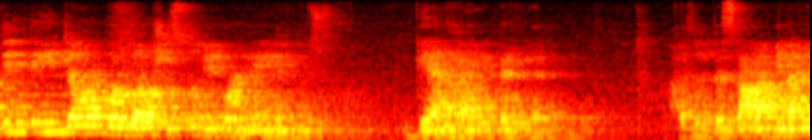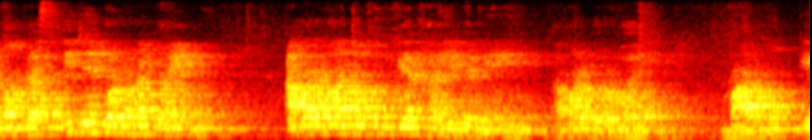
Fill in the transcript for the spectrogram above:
তিন দিন যাওয়ার পর বড় সুস্থ হয়ে পড়লেন। জ্ঞান হারিয়ে ফেললেন। সাআদ বিন আবি ওয়াক্কাস নিজে বর্ণনা করেন, আমার মা যখন জ্ঞান হারিয়ে ফেলে, আমার বড় ভাই মার মুখকে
